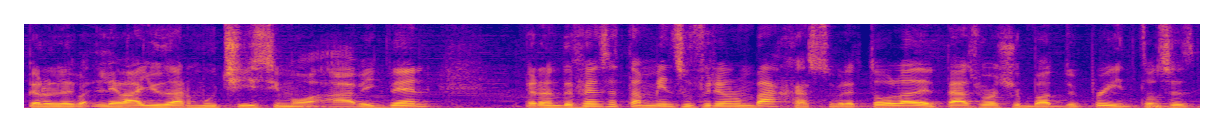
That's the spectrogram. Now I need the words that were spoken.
pero le, le va a ayudar muchísimo a Big Ben. Pero en defensa también sufrieron bajas, sobre todo la del pass rusher Bud Dupree. Entonces,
